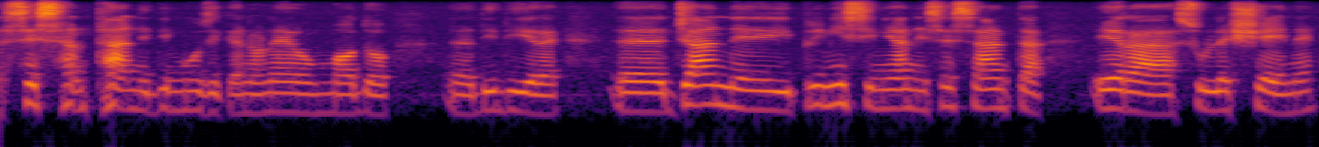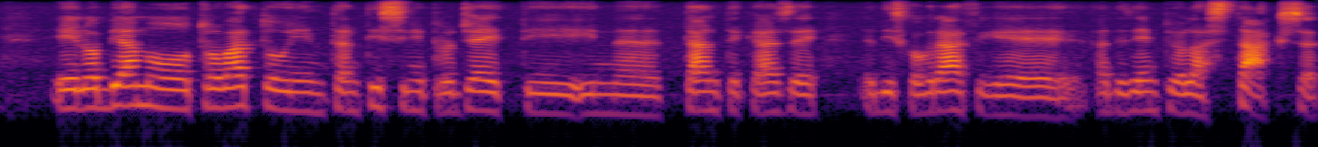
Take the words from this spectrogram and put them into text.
60 anni di musica, non è un modo eh, di dire. Eh, già nei primissimi anni 60 era sulle scene e lo abbiamo trovato in tantissimi progetti, in eh, tante case discografiche, ad esempio la Stax,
